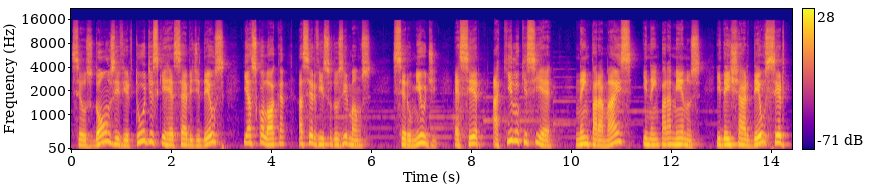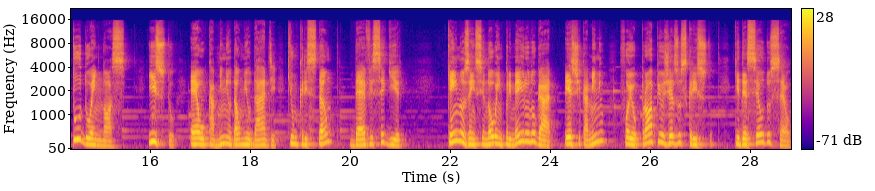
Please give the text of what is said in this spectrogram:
seus dons e virtudes que recebe de Deus e as coloca a serviço dos irmãos. Ser humilde é ser aquilo que se é, nem para mais e nem para menos e deixar Deus ser tudo em nós. Isto é o caminho da humildade que um cristão deve seguir. Quem nos ensinou em primeiro lugar este caminho foi o próprio Jesus Cristo, que desceu do céu,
